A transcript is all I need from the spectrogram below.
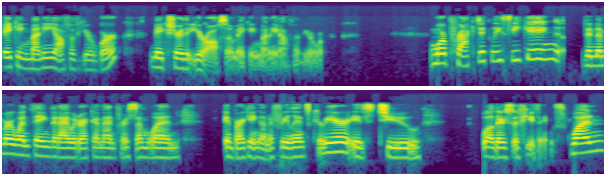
making money off of your work, make sure that you're also making money off of your work. More practically speaking, the number one thing that I would recommend for someone embarking on a freelance career is to, well, there's a few things. One,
